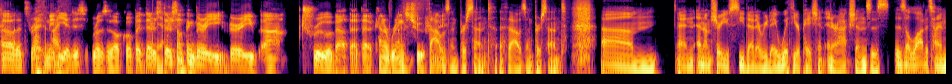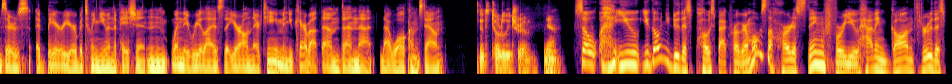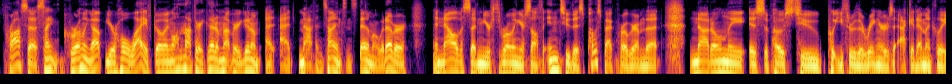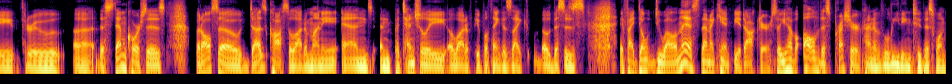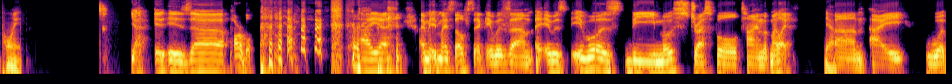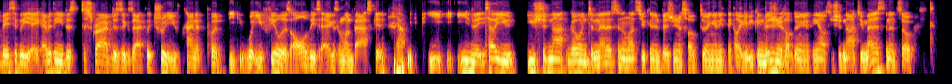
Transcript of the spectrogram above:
oh, that's right. Maybe I, it is Roosevelt quote, but there's yeah. there's something very very um, true about that. That kind of rings true. A thousand percent. A thousand percent. Um, and and I'm sure you see that every day with your patient interactions is is a lot of times there's a barrier between you and the patient. And when they realize that you're on their team and you care about them then that that wall comes down. It's totally true. Yeah so you you go and you do this post bac program. What was the hardest thing for you having gone through this process? Like growing up your whole life, going, "Well, I'm not very good. I'm not very good at, at math and science and STEM or whatever." And now all of a sudden you're throwing yourself into this post bac program that not only is supposed to put you through the ringers academically through uh, the STEM courses, but also does cost a lot of money and and potentially a lot of people think is like, oh, this is if I don't do well on this, then I can't be a doctor. So you have all of this pressure kind of leading to this one point. Yeah, it is uh, horrible. I uh, I made myself sick. It was um, it was it was the most stressful time of my life. Yeah. Um, I what basically everything you just described is exactly true. You've kind of put what you feel is all of these eggs in one basket. Yeah. You, you, they tell you you should not go into medicine unless you can envision yourself doing anything. Like if you can envision yourself doing anything else, you should not do medicine. And so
